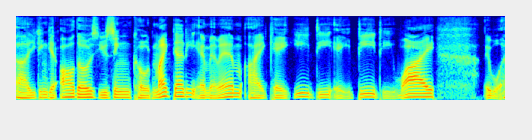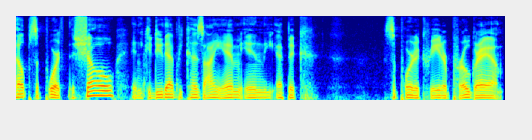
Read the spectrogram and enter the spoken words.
Uh, you can get all those using code Mike Daddy M M M I K E D A D D Y. It will help support the show, and you can do that because I am in the Epic support a creator program.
